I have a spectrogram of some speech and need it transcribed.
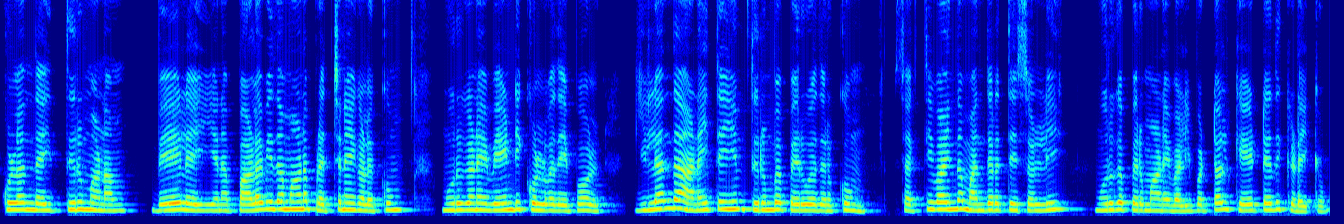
குழந்தை திருமணம் வேலை என பலவிதமான பிரச்சனைகளுக்கும் முருகனை வேண்டிக் கொள்வதைப் போல் இழந்த அனைத்தையும் திரும்ப பெறுவதற்கும் சக்தி வாய்ந்த மந்திரத்தை சொல்லி முருகப்பெருமானை வழிபட்டால் கேட்டது கிடைக்கும்.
